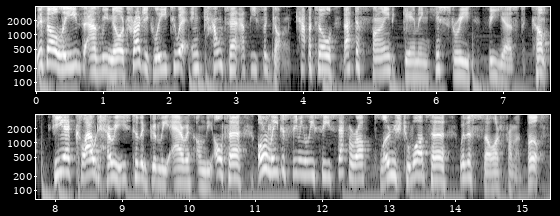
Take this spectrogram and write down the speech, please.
This all leads, as we know tragically, to an encounter at the Forgotten Capital that defined gaming history for years to come. Here, Cloud hurries to the goodly Aerith on the altar, only to seemingly see Sephiroth plunge towards her with a sword from above.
